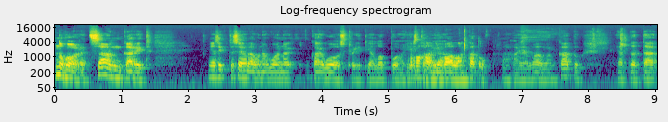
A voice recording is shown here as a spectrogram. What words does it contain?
Nuoret sankarit. Ja sitten seuraavana vuonna kai Wall Street ja loppu on historia. Raha ja vallan katu. Raha ja vallan katu. Ja tota,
